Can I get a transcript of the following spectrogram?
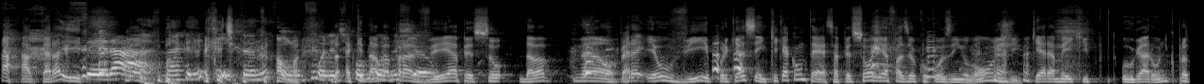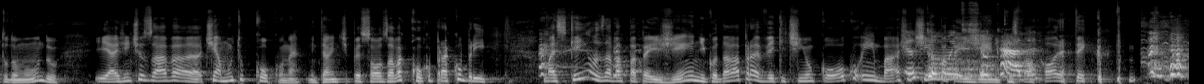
Peraí. Será? Não acredito, É que, tipo, eu não calma, tenho folha de é que dava pra chão. ver a pessoa. Dava, não, pera, aí, eu vi, porque assim, o que que acontece? A pessoa ia fazer o cocôzinho longe, que era meio que o lugar único pra todo mundo, e a gente usava. Tinha muito coco, né? Então a gente, o pessoal usava coco pra cobrir. Mas quem usava papel higiênico, dava pra ver que tinha o coco e embaixo Eu tinha o papel higiênico. Olha, tem.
